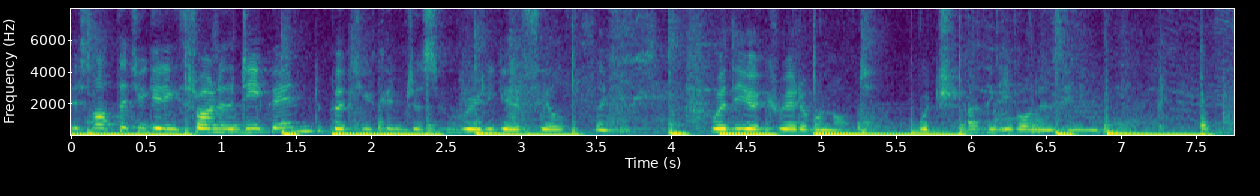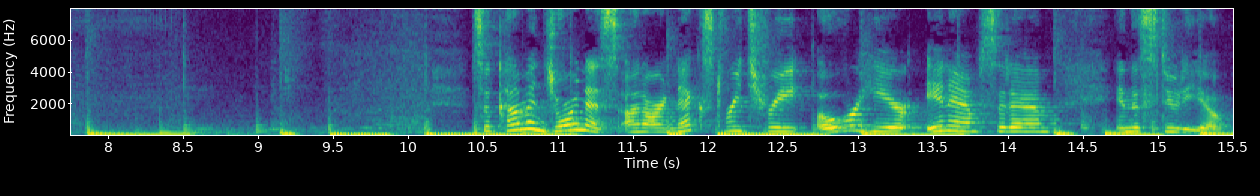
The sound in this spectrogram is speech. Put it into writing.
It's not that you're getting thrown at the deep end, but you can just really get a feel for things, whether you're creative or not, which I think everyone is anyway. So come and join us on our next retreat over here in Amsterdam in the studio.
